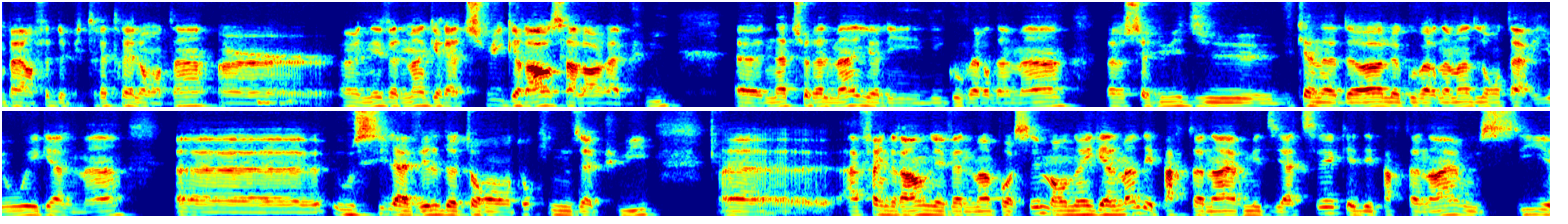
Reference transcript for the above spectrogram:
ben, en fait, depuis très, très longtemps, un, événement gratuit grâce à leur appui. Euh, naturellement, il y a les, gouvernements, euh, celui du, Canada, le gouvernement de l'Ontario également, euh, aussi la ville de Toronto qui nous appuie afin de rendre l'événement possible. Mais on a également des partenaires médiatiques et des partenaires aussi,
